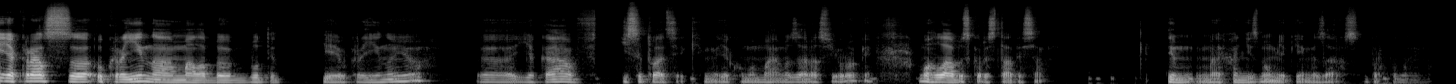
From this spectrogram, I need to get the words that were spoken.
якраз е, Україна мала би бути тією країною, яка в тій ситуації, яку ми маємо зараз в Європі, могла би скористатися тим механізмом, який ми зараз пропонуємо.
